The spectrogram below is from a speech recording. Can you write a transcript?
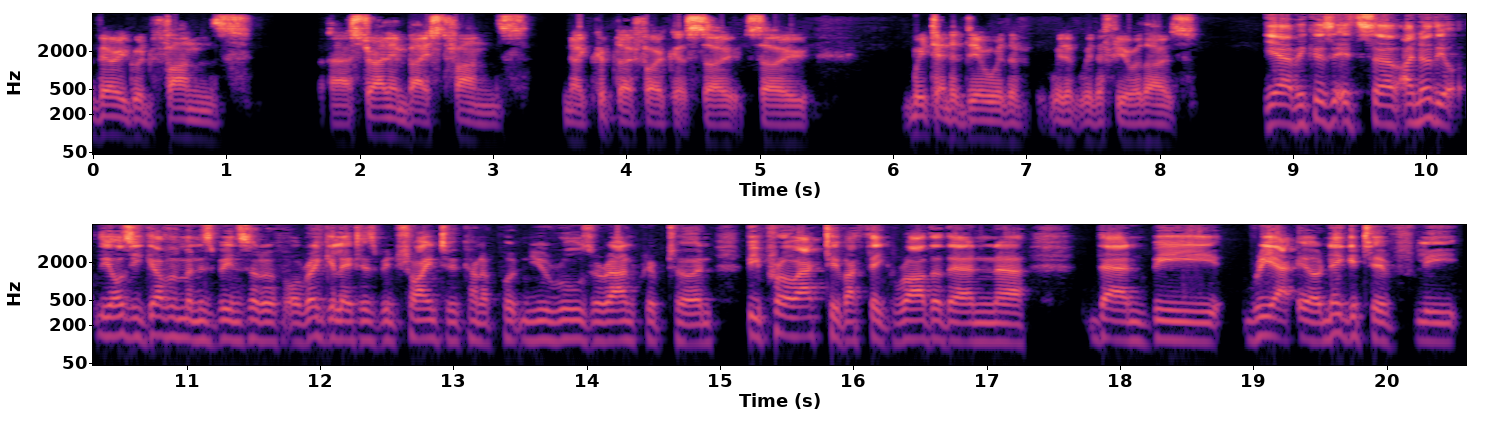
very good funds, uh, Australian based funds, you know, crypto focused. So, so we tend to deal with a, with with a few of those. Yeah, because it's uh, I know the the Aussie government has been sort of or regulator has been trying to kind of put new rules around crypto and be proactive. I think rather than uh, than be react or negatively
